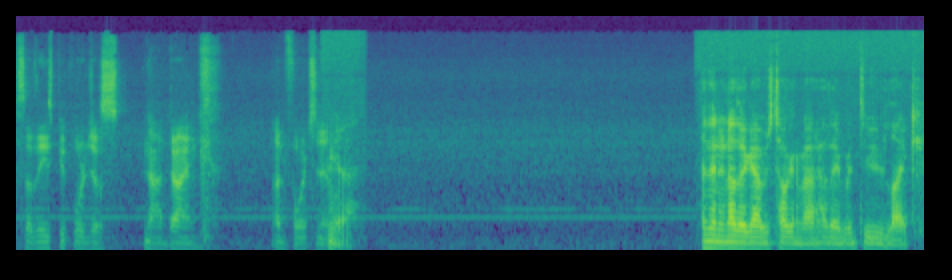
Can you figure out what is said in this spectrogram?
So these people were just not dying, unfortunately. yeah and then another guy was talking about how they would do like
